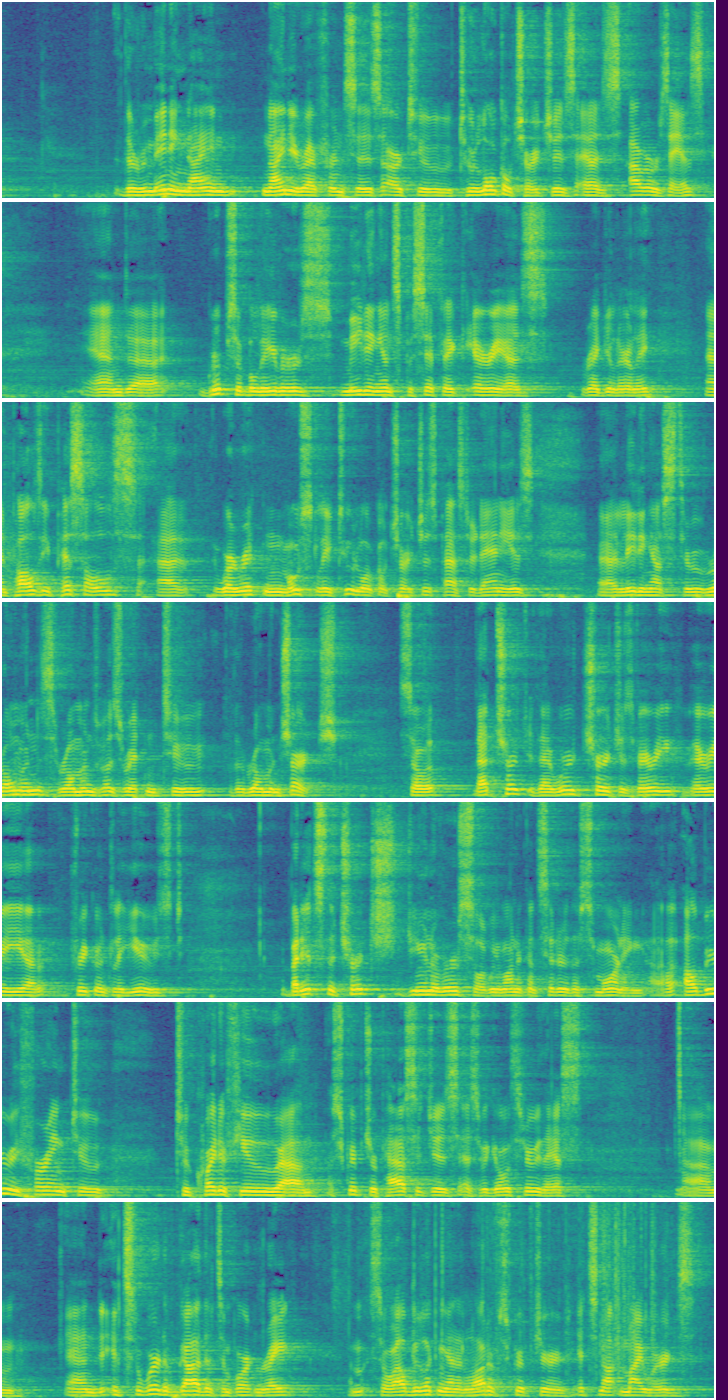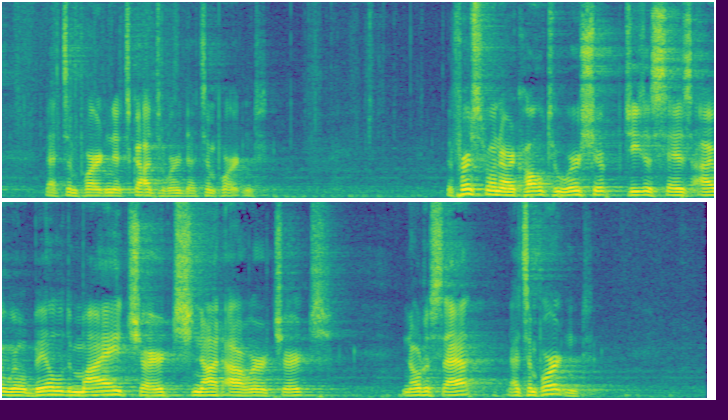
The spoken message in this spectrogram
The remaining nine, 90 references are to, to local churches, as ours is and uh, groups of believers meeting in specific areas regularly. And Paul's epistles uh, were written mostly to local churches. Pastor Danny is uh, leading us through Romans. Romans was written to the Roman church. So that church, that word church is very, very uh, frequently used. But it's the church universal we want to consider this morning. I'll, I'll be referring to to quite a few um, scripture passages as we go through this. Um, and it's the Word of God that's important, right? Um, so I'll be looking at a lot of scripture. It's not my words that's important, it's God's Word that's important. The first one, our call to worship, Jesus says, I will build my church, not our church. Notice that? That's important.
